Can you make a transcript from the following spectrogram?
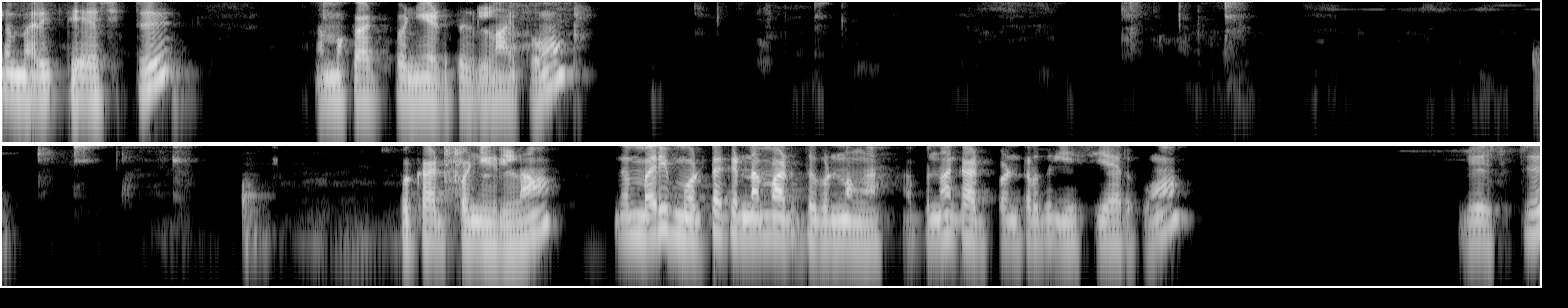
இந்த மாதிரி தேய்ச்சிட்டு நம்ம கட் பண்ணி எடுத்துக்கலாம் இப்போ. இப்போ கட் பண்ணிடலாம். இந்த மாதிரி மொட்டை கிண்ணமாக எடுத்துக்கணுங்க. அப்போ தான் கட் பண்ணுறதுக்கு ஈஸியாக இருக்கும். வச்சுட்டு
